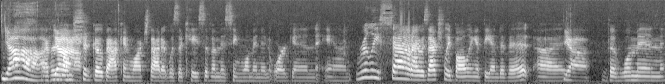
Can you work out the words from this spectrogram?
Yeah, Everyone yeah. should go back and watch that. It was a case of a missing woman in Oregon, and really sad. I was actually bawling at the end of it. Uh, Yeah, The woman,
